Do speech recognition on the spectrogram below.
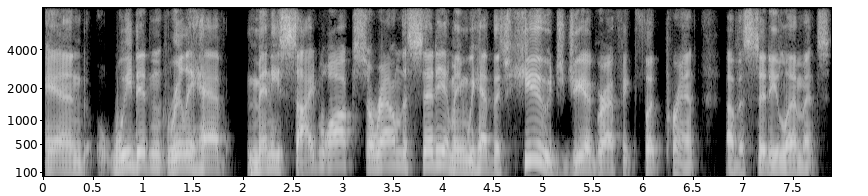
And we didn't really have many sidewalks around the city. I mean, we had this huge geographic footprint of a city limits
